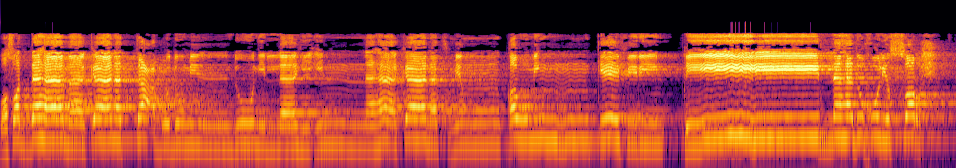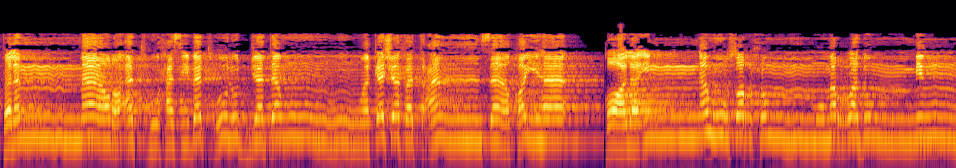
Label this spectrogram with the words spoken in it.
وصدها ما كانت تعبد من دون الله إنها كانت من قوم كافرين. قيل لها ادخل الصرح. فلما رأته حسبته لجة وكشفت عن ساقيها. قال إنه صرح ممرد من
